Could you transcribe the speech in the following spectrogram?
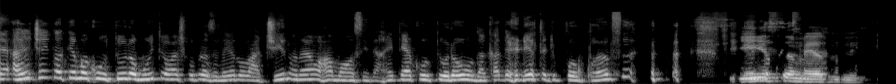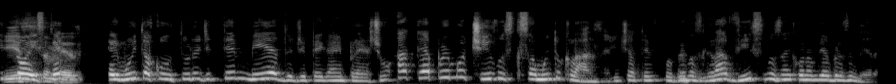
é, a gente ainda tem uma cultura muito, eu acho que o brasileiro, o latino, né, o Ramon, assim, a gente tem a cultura um, da caderneta de poupança. Isso dois, mesmo, Isso dois, mesmo. Tem, tem muita cultura de ter medo de pegar empréstimo, até por motivos que são muito claros. A gente já teve problemas uhum. gravíssimos na economia brasileira.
